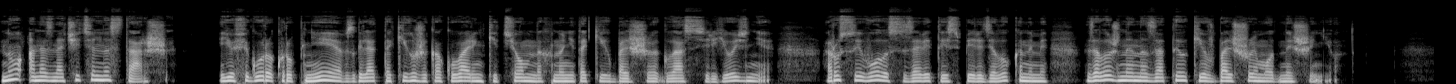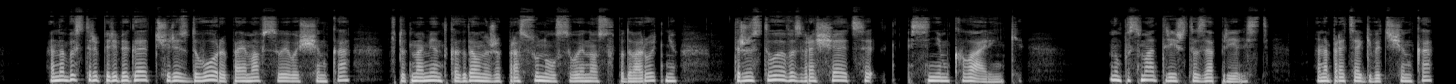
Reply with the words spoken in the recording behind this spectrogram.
Но она значительно старше. Ее фигура крупнее, взгляд таких же, как у Вареньки, темных, но не таких больших глаз серьезнее — русые волосы, завитые спереди локонами, заложенные на затылке в большой модный шиньон. Она быстро перебегает через двор и, поймав своего щенка, в тот момент, когда он уже просунул свой нос в подворотню, торжествуя возвращается с ним к Вареньке. «Ну, посмотри, что за прелесть!» Она протягивает щенка,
